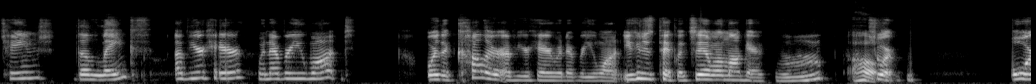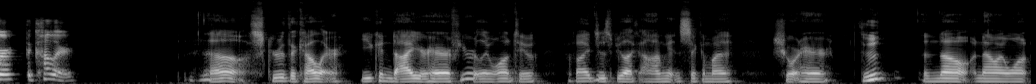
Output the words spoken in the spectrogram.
Change the length of your hair whenever you want, or the color of your hair whenever you want. You can just pick, like, today I want long hair. Oh Short. Or the color. no! Screw the color. You can dye your hair if you really want to. If I just be like, oh, I'm getting sick of my short hair, then no, now I want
